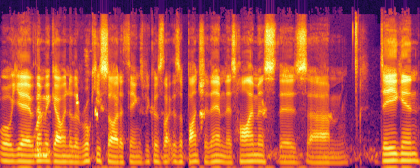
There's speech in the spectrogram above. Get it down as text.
Well, yeah. Then we go into the rookie side of things because like there's a bunch of them. There's Hymas, there's um, Deegan,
